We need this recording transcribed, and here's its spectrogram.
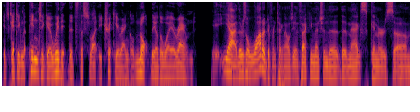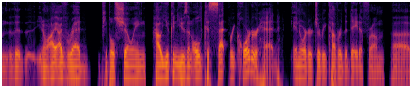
It's getting the pin to go with it that's the slightly trickier angle, not the other way around yeah, there's a lot of different technology. In fact, you mentioned the the mag skimmers. Um, the you know I, I've read people showing how you can use an old cassette recorder head in order to recover the data from uh,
